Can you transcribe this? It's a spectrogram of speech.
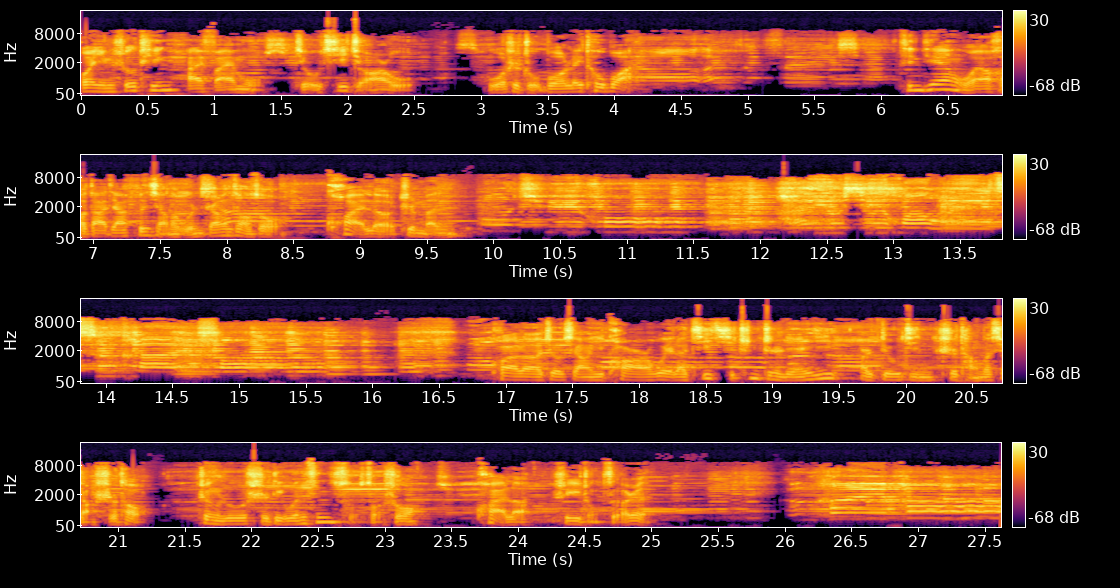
欢迎收听 FM 九七九二五，我是主播 Little Boy。今天我要和大家分享的文章叫做《快乐之门》。快乐就像一块为了激起阵阵涟漪而丢进池塘的小石头，正如史蒂文森所所说，快乐是一种责任。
